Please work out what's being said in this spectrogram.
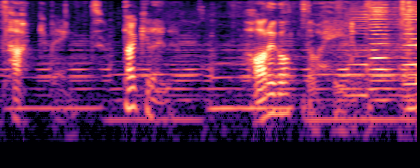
Tack Bengt. Tack Reine. Ha det gott och hej då.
